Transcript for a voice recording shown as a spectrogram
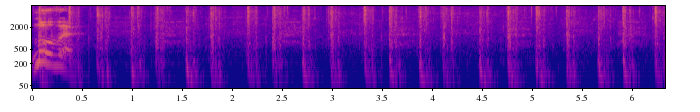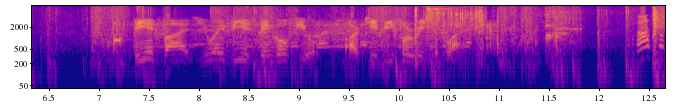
Mover. Be advised, UAV is bingo fuel. RTB for resupply. Hostile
